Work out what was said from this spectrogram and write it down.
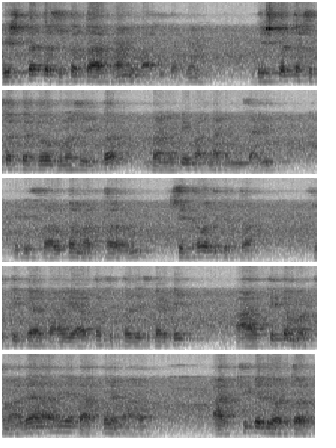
दृष्टत्व सुतत्वाभ्याम उपासितव्यम। दृष्टत्व सुतत्व दो गुणों से युक्त ब्रह्म की उपासना करनी चाहिए। यदि सौतम अर्थ सिद्धवत कृत्वा, श्रुति का कहा गया अर्थ सिद्ध जैसे करके आर्थिक अर्थम आदाय तात्पर्य आर्थिक जो अर्थ अर्थ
